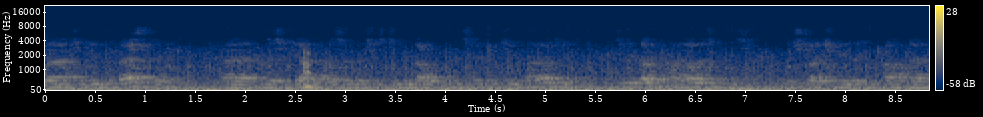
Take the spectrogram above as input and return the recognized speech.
uh, to do the first thing uh, in this agenda which is to develop the constituency priorities. Got the priorities, it strikes me that you can't then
